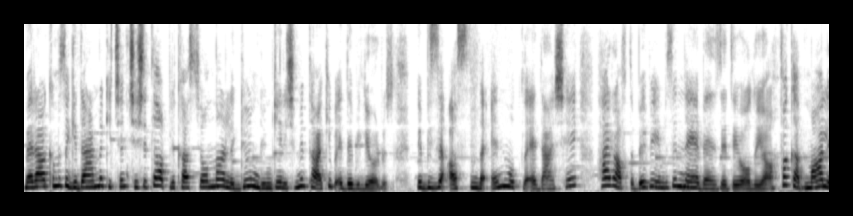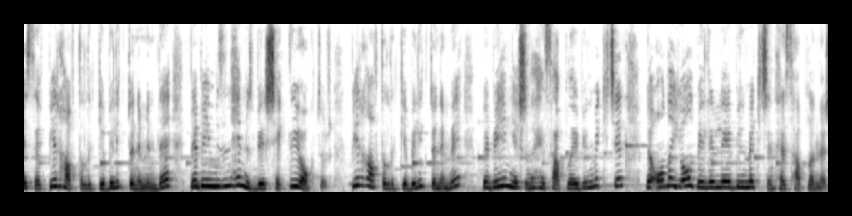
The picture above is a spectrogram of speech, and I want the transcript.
Merakımızı gidermek için çeşitli aplikasyonlarla gün gün gelişimi takip edebiliyoruz. Ve bizi aslında en mutlu eden şey her hafta bebeğimizin neye benzediği oluyor. Fakat maalesef bir haftalık gebelik döneminde bebeğimizin henüz bir şekli yoktur. Bir haftalık gebelik dönemi bebeğin yaşını hesaplayabilmek için ve ona yol belirleyebilmek için hesaplanır.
